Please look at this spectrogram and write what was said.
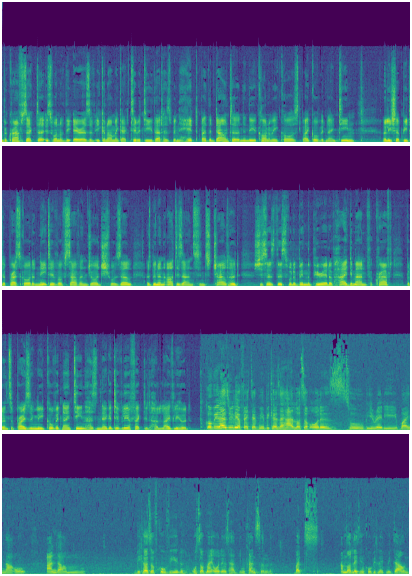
The craft sector is one of the areas of economic activity that has been hit by the downturn in the economy caused by COVID 19. Alicia Peter Prescott, a native of Savon George Choiseul, has been an artisan since childhood. She says this would have been the period of high demand for craft, but unsurprisingly, COVID 19 has negatively affected her livelihood. COVID has really affected me because I had lots of orders to be ready by now, and um, because of COVID, most of my orders had been cancelled. But I'm not letting COVID let me down.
